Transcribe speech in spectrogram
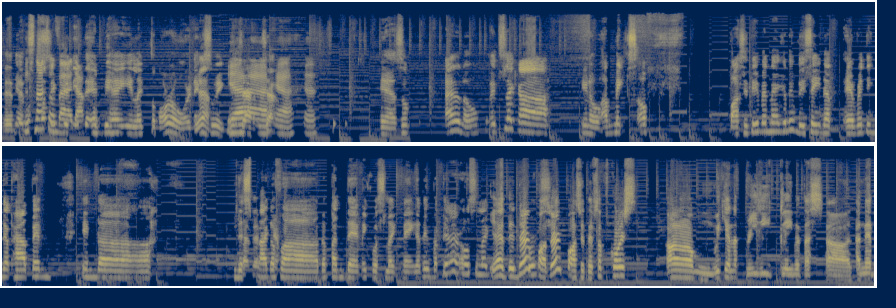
Uh, Yeah, It's not so if you bad, need the actually. NBI like tomorrow or next week. yeah, Exactly, exactly. yeah, yeah. Yeah, so I don't know. It's like a you know a mix of positive and negative. They say that everything that happened in the the span of uh, the pandemic was like negative, but there are also like Yeah, there, there, are, po- Works. there are positives. Of course, um, we cannot really claim it as uh, a net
